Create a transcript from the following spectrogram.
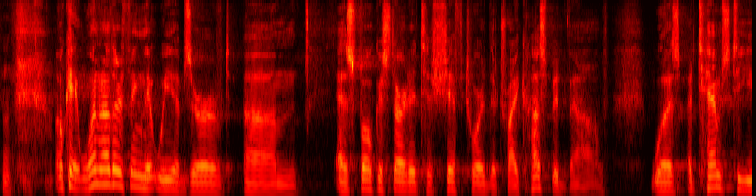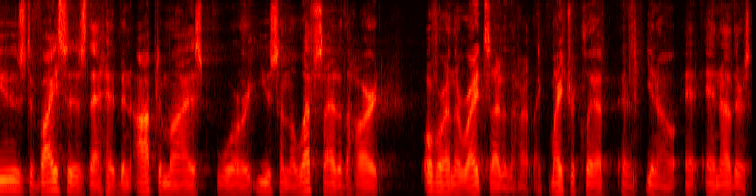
okay, one other thing that we observed um, as focus started to shift toward the tricuspid valve was attempts to use devices that had been optimized for use on the left side of the heart over on the right side of the heart, like MitraClip and you know and, and others.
